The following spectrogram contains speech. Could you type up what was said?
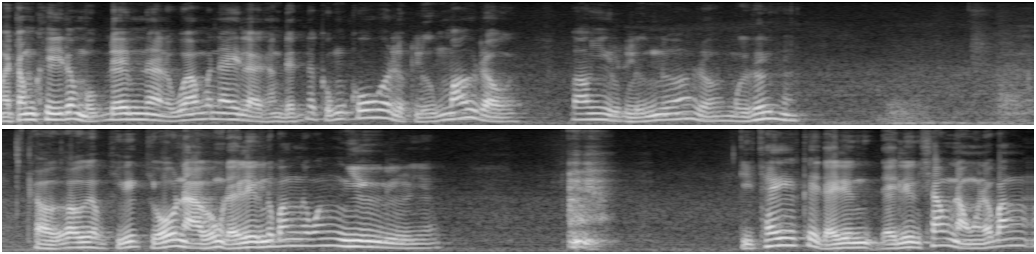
mà trong khi đó một đêm là qua bữa nay là thằng địch nó cũng cố lực lượng mới rồi. Bao nhiêu lực lượng nữa rồi, mười thứ nữa. Trời ơi, không chỉ biết chỗ nào cũng đại liên nó bắn nó bắn như rồi chị thấy cái đại liên đại liên sáu nòng nó bắn.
